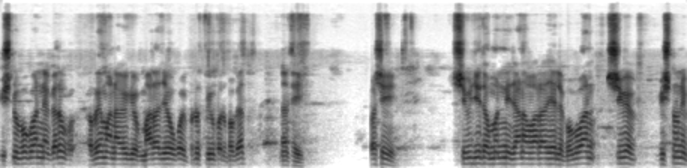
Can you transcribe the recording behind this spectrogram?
વિષ્ણુ ભગવાનને ગર્વ અભિમાન આવી ગયો મારા જેવો કોઈ પૃથ્વી ઉપર ભગત નથી. પછી શિવજી તો મનની જાણવાવાળા છે, એટલે ભગવાન શિવે વિષ્ણુની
